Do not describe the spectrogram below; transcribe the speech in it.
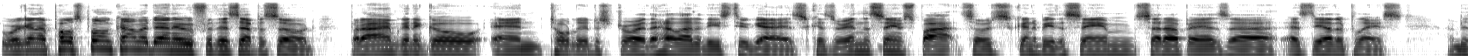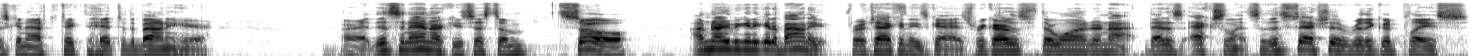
we're gonna postpone Kamadhenu for this episode, but I'm gonna go and totally destroy the hell out of these two guys because they're in the same spot. So it's gonna be the same setup as uh, as the other place. I'm just gonna have to take the hit to the bounty here. All right, this is an anarchy system, so I'm not even gonna get a bounty for attacking these guys, regardless if they're wanted or not. That is excellent. So this is actually a really good place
